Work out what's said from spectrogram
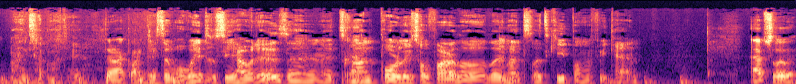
They They're not going to. They said we'll wait to see how it is, and it's gone poorly so far. Though, like, Mm-hmm. let's let's keep them if we can. Absolutely.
